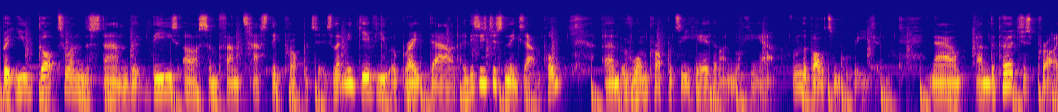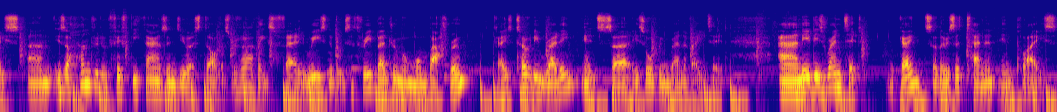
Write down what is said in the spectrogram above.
But you've got to understand that these are some fantastic properties. Let me give you a breakdown. This is just an example um, of one property here that I'm looking at from the Baltimore region. Now, um, the purchase price um, is 150,000 US dollars, which I think is fairly reasonable. It's a three bedroom and one bathroom. Okay, it's totally ready. It's uh, it's all been renovated, and it is rented. Okay, so there is a tenant in place.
